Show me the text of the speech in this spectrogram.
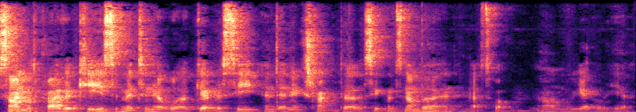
sign with private key, submit to network, get receipt, and then extract the sequence number, and then that's what um, we get over here.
